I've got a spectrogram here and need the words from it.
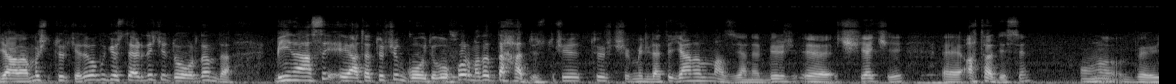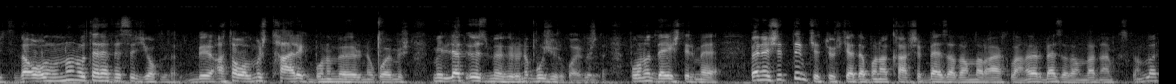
yaranmış Türkiyədə və bu göstərdi ki, doğrudan da binası e, Atatürk'ün qoyduğu formada daha düzdür. Türk milləti yanılmaz. Yəni bir e, kişiyə ki, e, ata desin, onu böyütdü. Da onun o tərəfəsi yoxdur. Bir ata olmuş, tarix bunun möhürünü qoymuş. Millət öz möhürünü bu cür qoymuşdur. Bunu dəyişdirməyə. Mən eşitdim ki, Türkiyədə buna qarşı bəzi adamlar ayıqlanır, bəzi adamlar nə qısqanırlar.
